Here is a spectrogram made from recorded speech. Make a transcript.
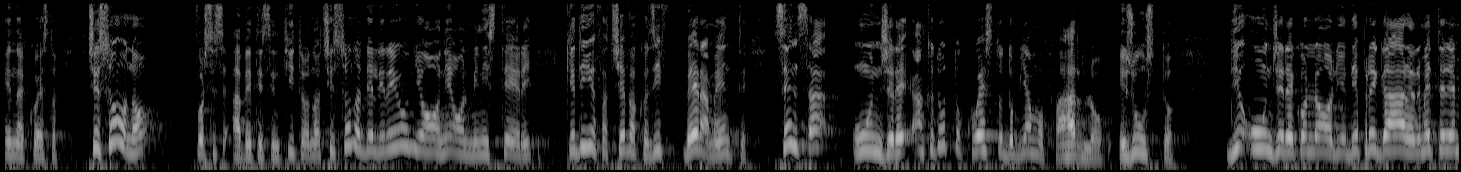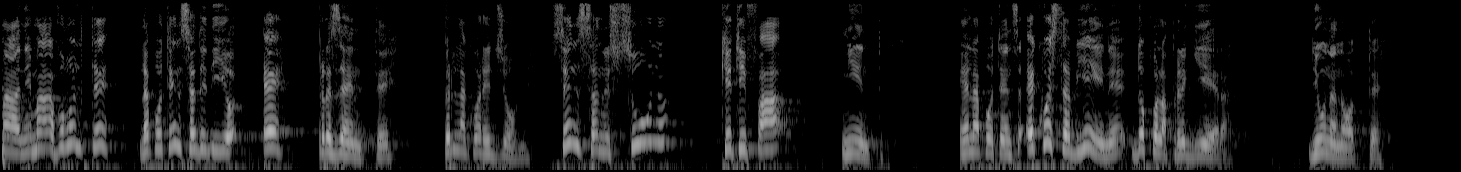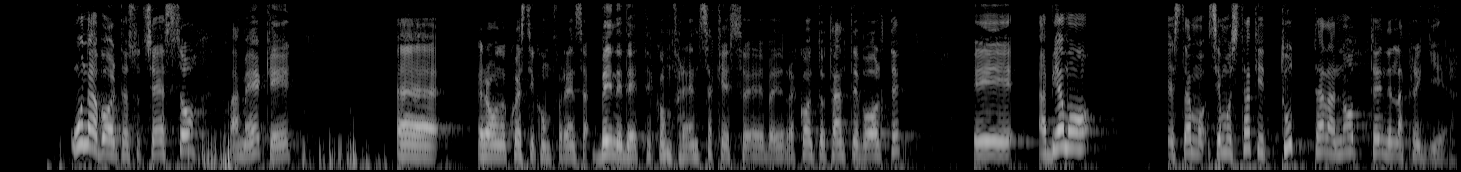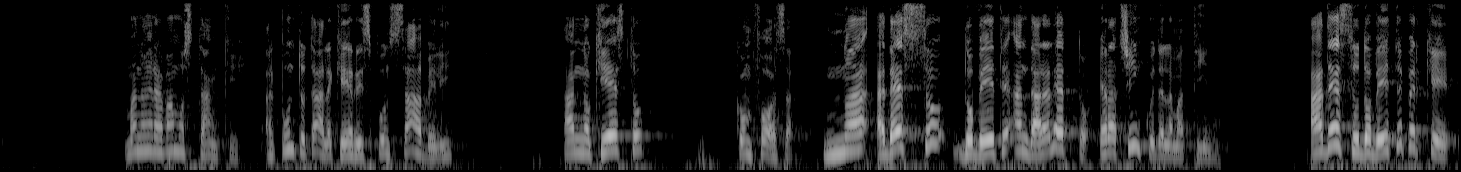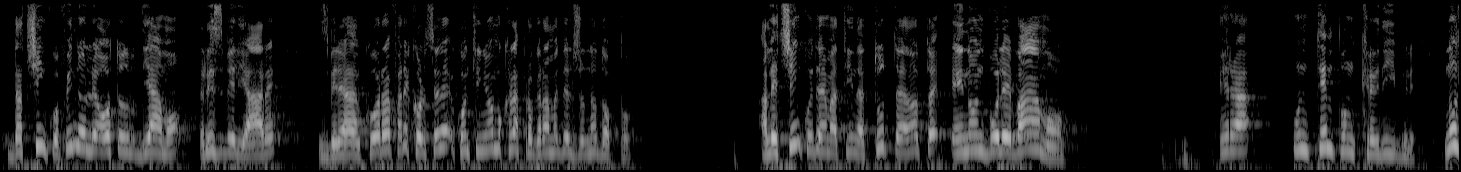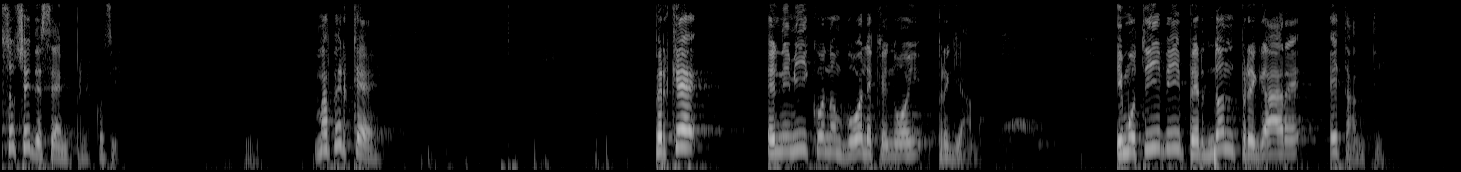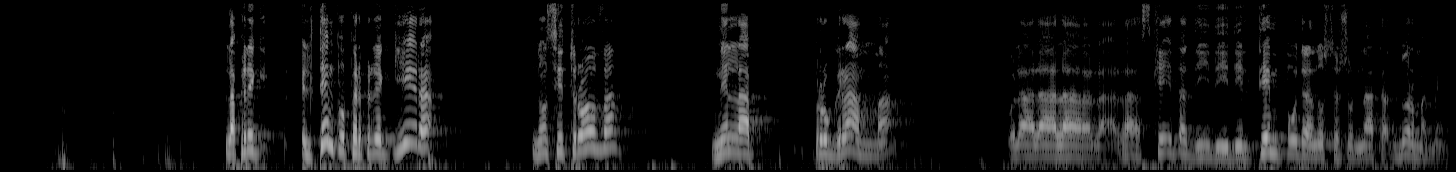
in questo. Ci sono, forse avete sentito, no? ci sono delle riunioni o ministeri che Dio faceva così veramente, senza ungere, anche tutto questo dobbiamo farlo, è giusto, di ungere con l'olio, di pregare, di mettere le mani, ma a volte la potenza di Dio è presente per la guarigione, senza nessuno che ti fa niente. È la potenza. E questo avviene dopo la preghiera di una notte. Una volta è successo a me che eh, erano queste conferenze, benedette conferenze, che racconto tante volte, e abbiamo stiamo, siamo stati tutta la notte nella preghiera, ma noi eravamo stanchi, al punto tale che i responsabili hanno chiesto con forza, adesso dovete andare a letto, era 5 della mattina. Adesso dovete perché da 5 fino alle 8 dobbiamo risvegliare, svegliare ancora, fare colazione e continuiamo con il programma del giorno dopo. Alle 5 della mattina tutta la notte e non volevamo era un tempo incredibile. Non succede sempre così. Ma perché? Perché il nemico non vuole che noi preghiamo. I motivi per non pregare è tanti. Preghi- il tempo per preghiera non si trova nel programma o la, la, la, la scheda di, di, del tempo della nostra giornata normalmente.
